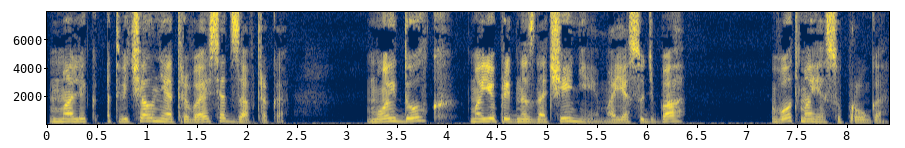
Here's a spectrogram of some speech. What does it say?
Малик отвечал, не отрываясь от завтрака. Мой долг, мое предназначение, моя судьба. Вот моя супруга.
